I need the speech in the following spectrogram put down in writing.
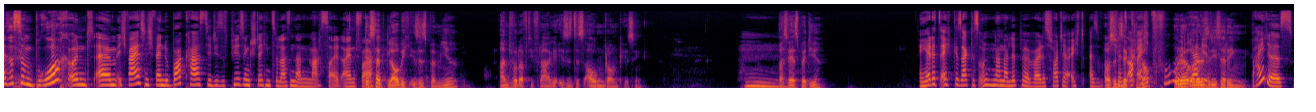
es ist so ein Bruch und ähm, ich weiß nicht, wenn du Bock hast, dir dieses Piercing stechen zu lassen, dann mach's halt einfach. Deshalb glaube ich, ist es bei mir, Antwort auf die Frage, ist es das Augenbrauenpiercing? Hm. Was wäre es bei dir? ich hätte jetzt echt gesagt, das unten an der Lippe, weil das schaut ja echt, also Aber so dieser auch Knopf echt cool. oder, ja, oder die, so dieser Ring? beides.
